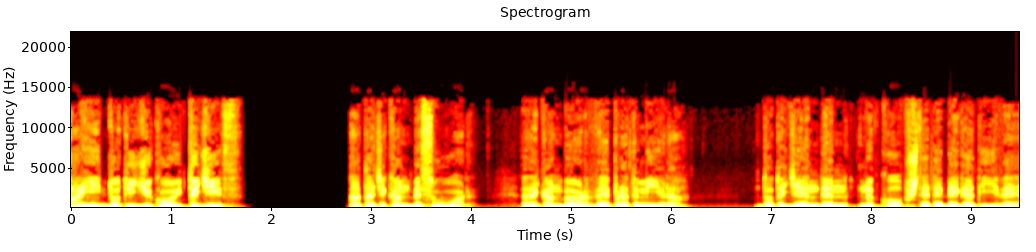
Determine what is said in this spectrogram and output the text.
Ai do t'i gjykojë të gjithë. Ata që kanë besuar dhe kanë bërë vepra të mira, do të gjenden në kopshtet e begatisë,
